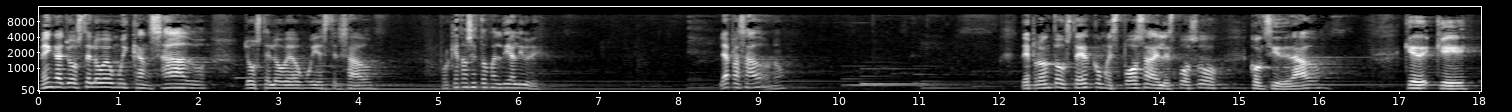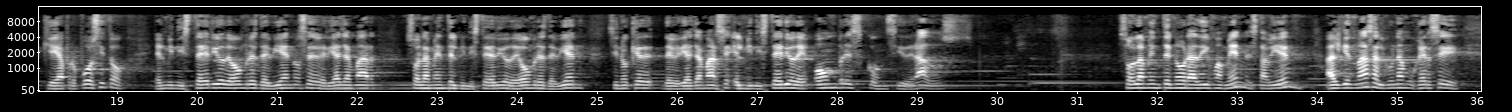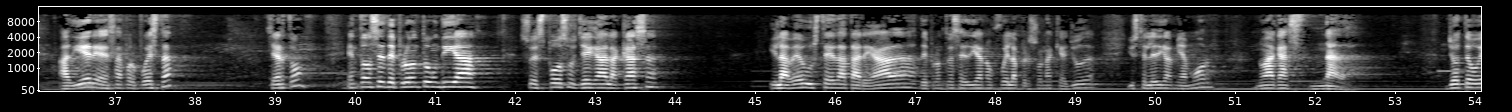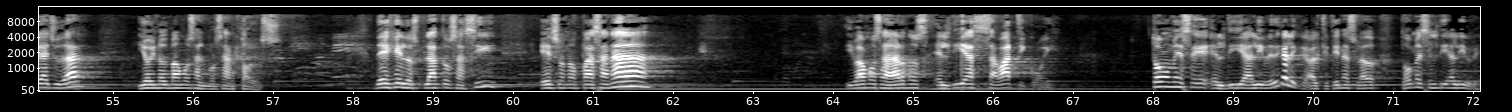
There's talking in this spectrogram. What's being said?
Venga, yo usted lo veo muy cansado, yo usted lo veo muy estresado. ¿Por qué no se toma el día libre? ¿Le ha pasado o no? De pronto usted como esposa, el esposo considerado, que, que, que a propósito el Ministerio de Hombres de Bien no se debería llamar solamente el Ministerio de Hombres de Bien, sino que debería llamarse el Ministerio de Hombres Considerados. Solamente Nora dijo amén, está bien. ¿Alguien más, alguna mujer se adhiere a esa propuesta? ¿Cierto? Entonces de pronto un día su esposo llega a la casa y la ve usted atareada, de pronto ese día no fue la persona que ayuda y usted le diga, mi amor, no hagas nada. Yo te voy a ayudar y hoy nos vamos a almorzar todos. Deje los platos así, eso no pasa nada. Y vamos a darnos el día sabático hoy. Tómese el día libre. Dígale al que tiene a su lado, tómese el día libre.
